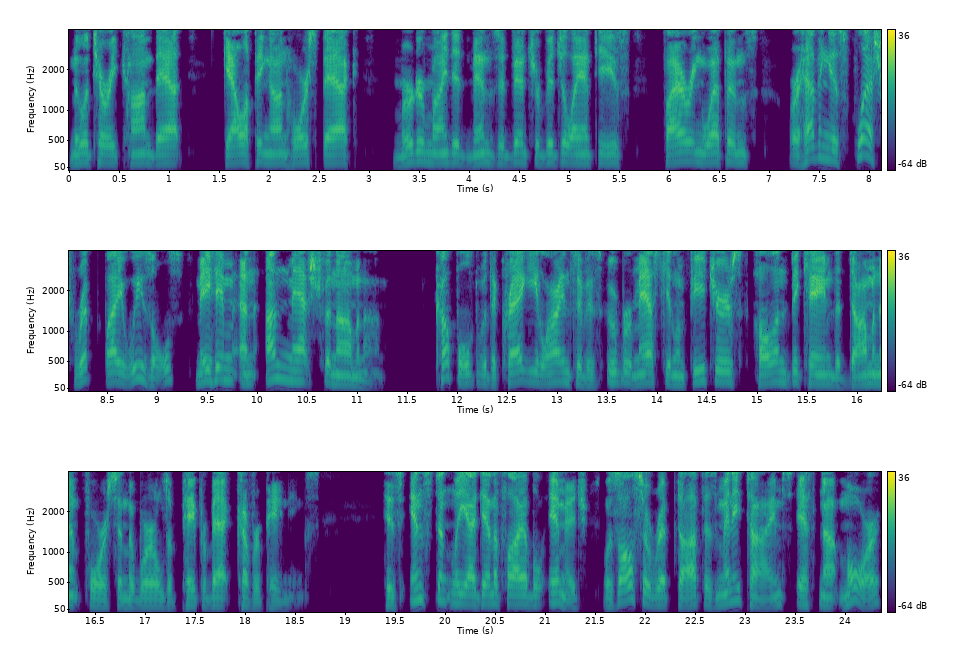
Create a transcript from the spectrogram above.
military combat, galloping on horseback, murder minded men's adventure vigilantes, firing weapons, or having his flesh ripped by weasels made him an unmatched phenomenon. Coupled with the craggy lines of his uber masculine features, Holland became the dominant force in the world of paperback cover paintings. His instantly identifiable image was also ripped off as many times, if not more,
